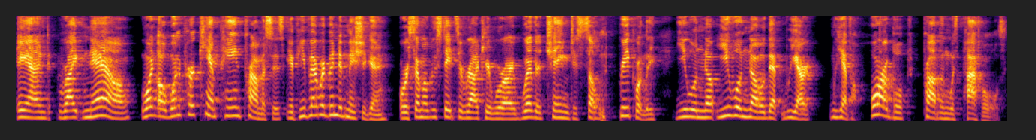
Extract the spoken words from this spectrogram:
And right now, one, oh, one of her campaign promises, if you've ever been to Michigan or some of the states around here where our weather changes so frequently, you will know, you will know that we are, we have a horrible problem with potholes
